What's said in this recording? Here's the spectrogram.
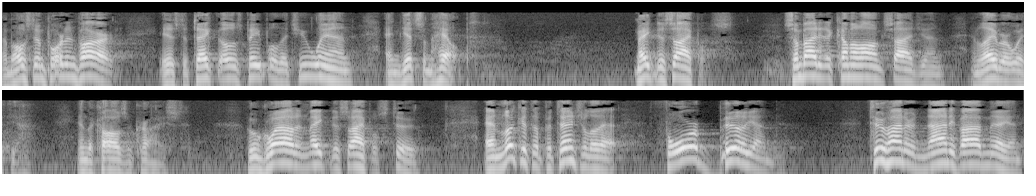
The most important part is to take those people that you win and get some help. Make disciples. Somebody to come alongside you and, and labor with you in the cause of Christ. Who go out and make disciples too. And look at the potential of that. Four billion, two hundred ninety-five million,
